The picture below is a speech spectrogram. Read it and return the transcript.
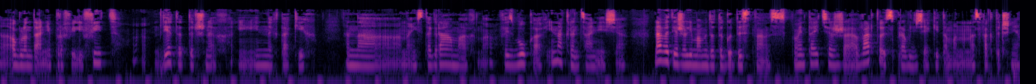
e, oglądanie profili fit, dietetycznych i innych takich na, na Instagramach, na Facebookach i nakręcanie się. Nawet jeżeli mamy do tego dystans, pamiętajcie, że warto jest sprawdzić, jaki to ma na nas faktycznie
